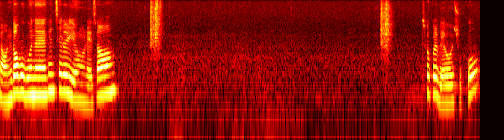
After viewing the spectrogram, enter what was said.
언더 부분은 펜슬을 이용을 해서 속을 메워주고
